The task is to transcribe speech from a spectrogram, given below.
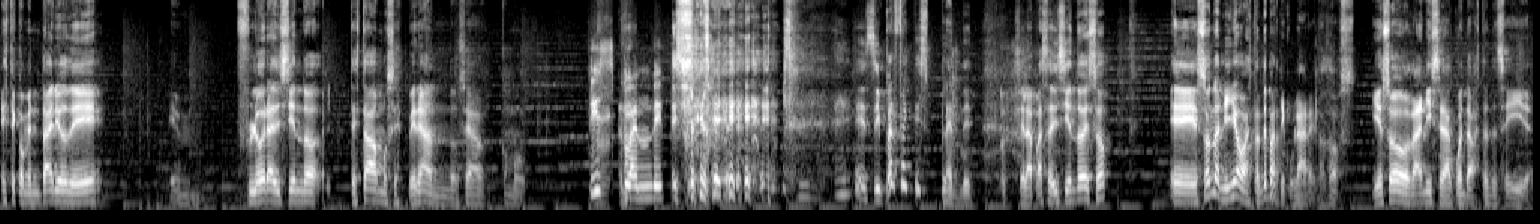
este comentario de em, Flora diciendo, te estábamos esperando. O sea, como Splendid. Eh, sí, perfect y splendid. Se la pasa diciendo eso. Eh, son dos niños bastante particulares los dos. Y eso Dani se da cuenta bastante enseguida.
